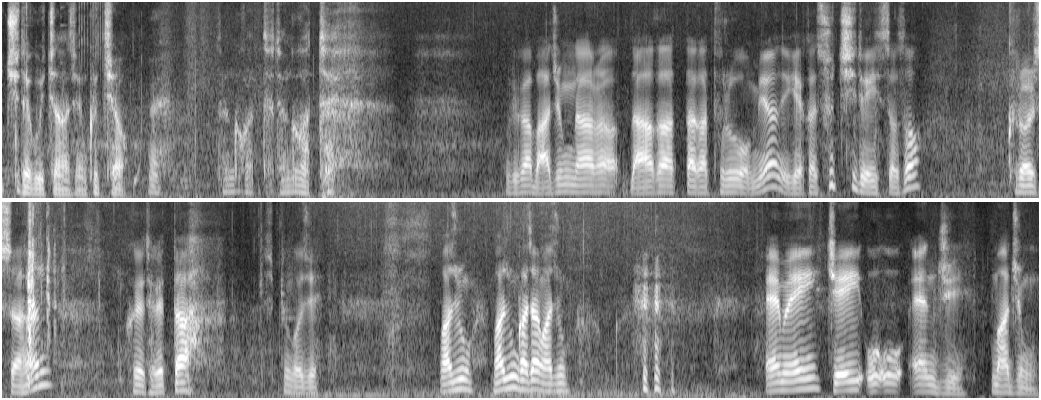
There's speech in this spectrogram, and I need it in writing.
숯이 되고 있잖아 지금 그쵸? 네. 된것 같아 된 것 같아 우리가 마중 나가, 나갔다가 들어오면 이게 약간 숯이 돼 있어서 그럴싸한 그게 되겠다 싶은 거지 마중 마중 가자 마중 M A J O O N G 마중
